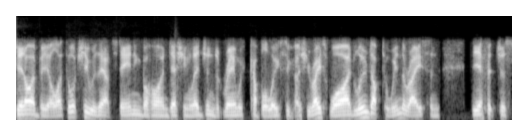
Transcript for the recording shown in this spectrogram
Jedi Beal. I thought she was outstanding behind Dashing Legend at Randwick a couple of weeks ago. She raced wide, loomed up to win the race, and the effort just,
